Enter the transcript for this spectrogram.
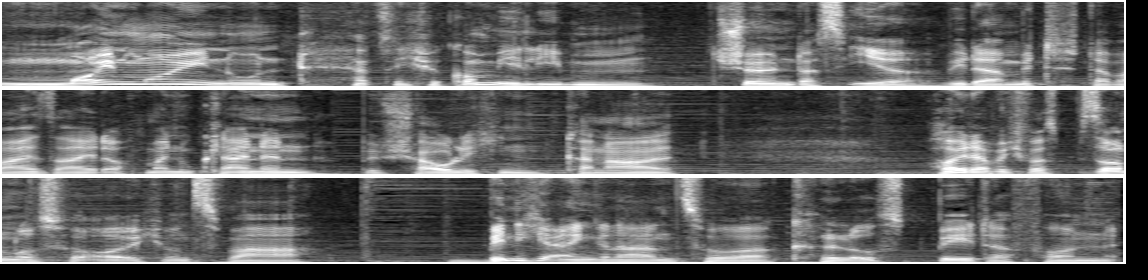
Moin moin und herzlich willkommen ihr Lieben. Schön, dass ihr wieder mit dabei seid auf meinem kleinen, beschaulichen Kanal. Heute habe ich was Besonderes für euch und zwar bin ich eingeladen zur Closed Beta von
